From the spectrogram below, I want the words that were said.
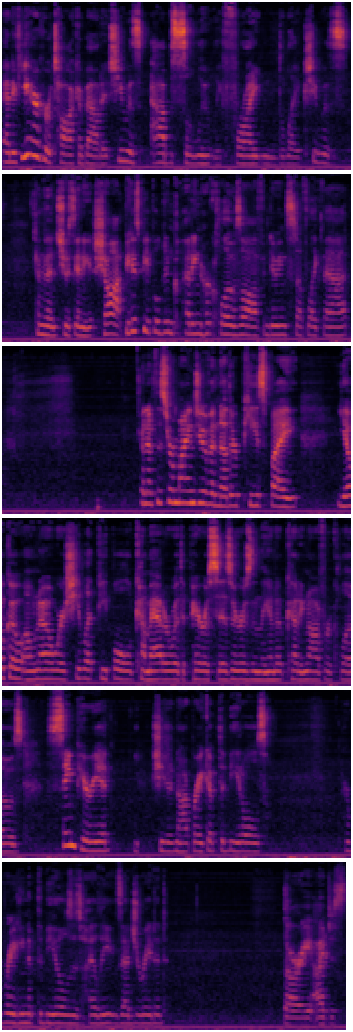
And if you hear her talk about it, she was absolutely frightened. Like, she was convinced she was going to get shot because people had been cutting her clothes off and doing stuff like that. And if this reminds you of another piece by Yoko Ono where she let people come at her with a pair of scissors and they end up cutting off her clothes, same period. She did not break up the Beatles. Her breaking up the Beatles is highly exaggerated. Sorry, I just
